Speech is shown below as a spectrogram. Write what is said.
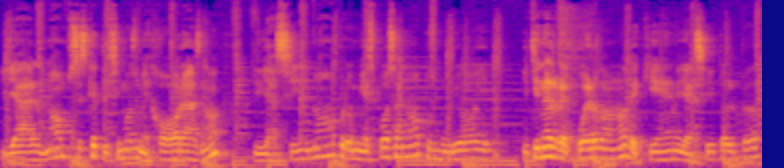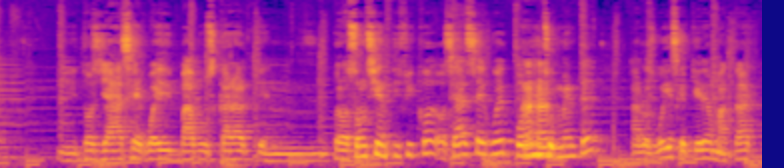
Y ya, no, pues es que te hicimos mejoras, ¿no? Y así, no, pero mi esposa no, pues murió y, y tiene recuerdo, ¿no? De quién y así, todo el pedo. Y entonces ya ese güey va a buscar a quien... Pero son científicos, o sea, ese güey pone en Ajá. su mente a los güeyes que quieren matar.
